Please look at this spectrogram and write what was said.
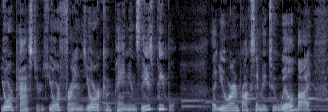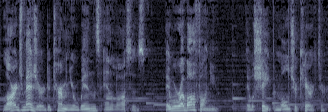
your pastors, your friends, your companions, these people that you are in proximity to will, by large measure, determine your wins and losses. They will rub off on you, they will shape and mold your character.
